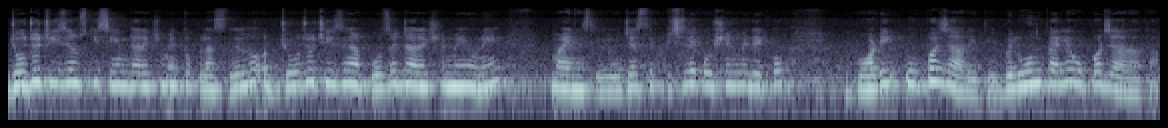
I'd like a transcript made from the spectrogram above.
जो जो चीज़ें उसकी सेम डायरेक्शन में तो प्लस ले लो और जो जो चीज़ें अपोजिट डायरेक्शन में उन्हें माइनस ले लो. जैसे पिछले क्वेश्चन में देखो बॉडी ऊपर जा रही थी बलून पहले ऊपर जा रहा था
